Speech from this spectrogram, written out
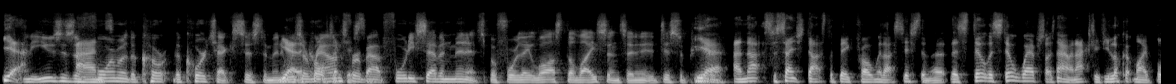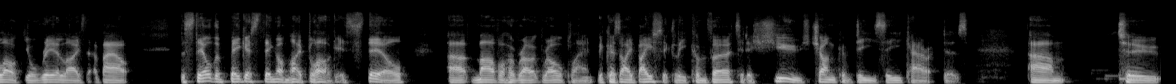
Yeah, and it uses a and, form of the cor- the Cortex system, and yeah, it was around for about 47 minutes before they lost the license and it disappeared. Yeah, and that's essentially that's the big problem with that system. Uh, there's still there's still websites now, and actually, if you look at my blog, you'll realize that about the still the biggest thing on my blog is still uh, Marvel Heroic Role Playing because I basically converted a huge chunk of DC characters um, to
